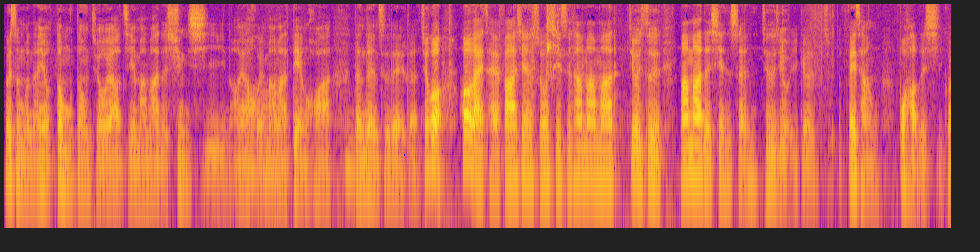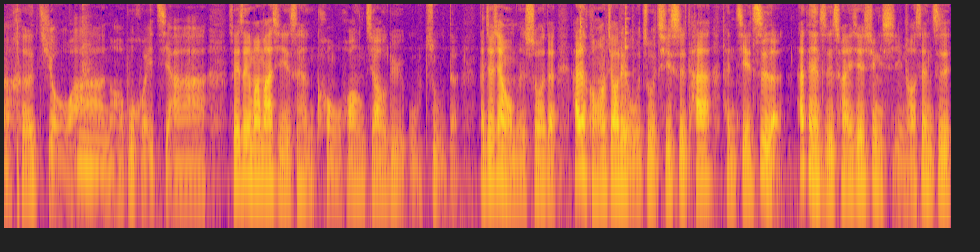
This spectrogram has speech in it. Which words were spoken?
为什么男友动不动就要接妈妈的讯息，然后要回妈妈电话等等之类的？结果后来才发现说，其实他妈妈就是妈妈的先生，就是有一个非常不好的习惯，喝酒啊，然后不回家啊，所以这个妈妈其实是很恐慌、焦虑、无助的。那就像我们说的，她的恐慌、焦虑、无助，其实她很节制的，她可能只是传一些讯息，然后甚至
